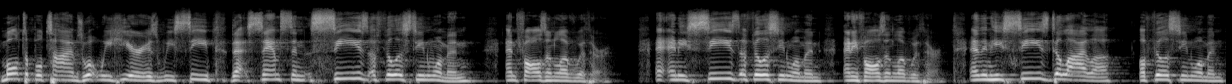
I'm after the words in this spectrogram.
multiple times, what we hear is we see that Samson sees a Philistine woman and falls in love with her. And he sees a Philistine woman and he falls in love with her. And then he sees Delilah, a Philistine woman,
